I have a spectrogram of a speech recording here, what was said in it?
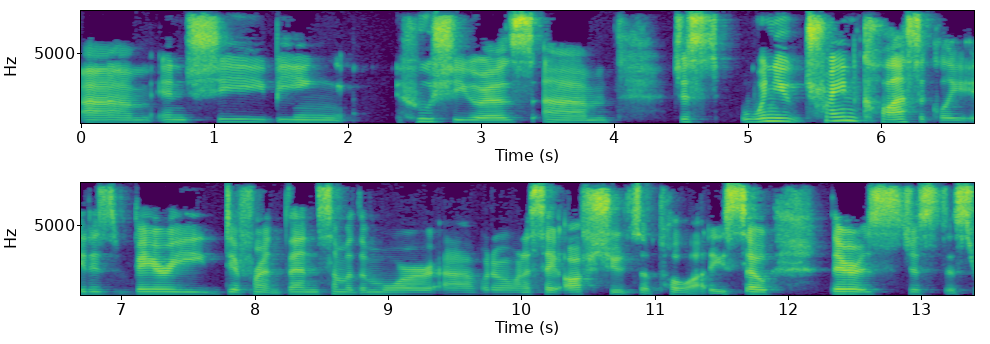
Um, and she being who she was, um, just when you train classically, it is very different than some of the more, uh, what do I want to say, offshoots of Pilates. So there's just this,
